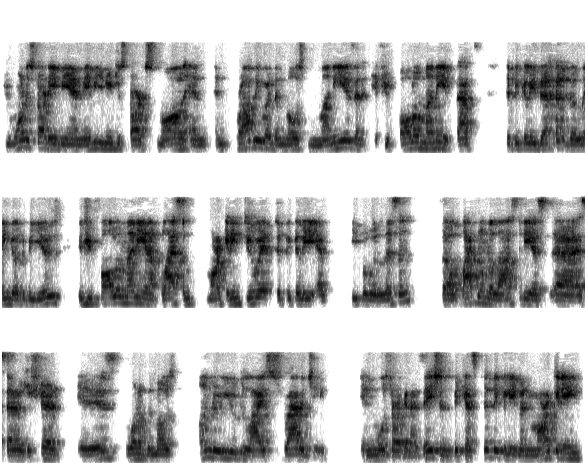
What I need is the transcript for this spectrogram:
if you want to start ABM, maybe you need to start small and, and probably where the most money is. And if you follow money, if that's typically the, the lingo to be used, if you follow money and apply some marketing to it, typically uh, people will listen. So pipeline velocity, as, uh, as Sarah just shared, it is one of the most underutilized strategy in most organizations because typically when marketing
